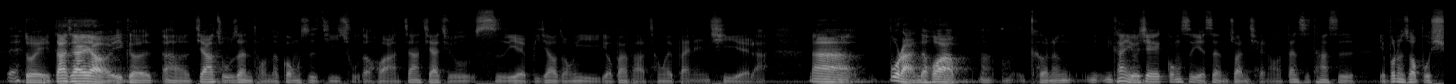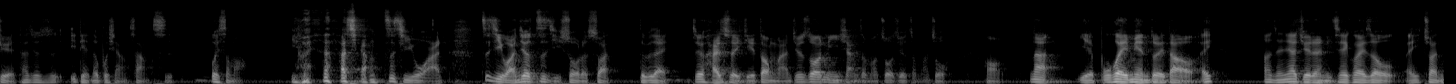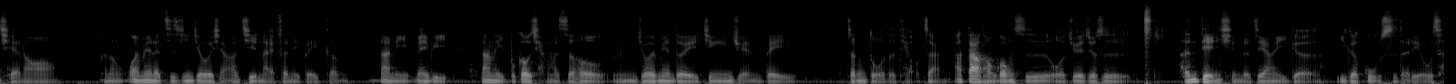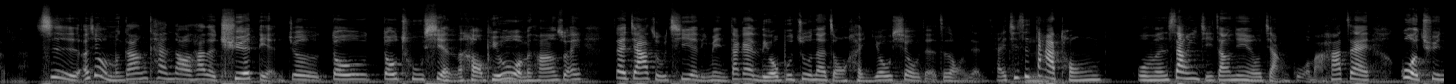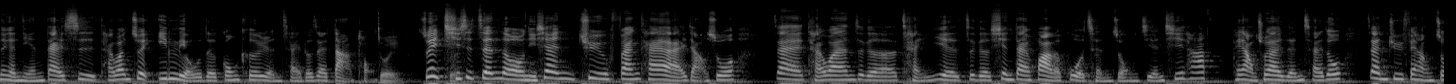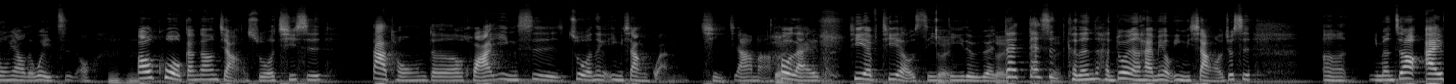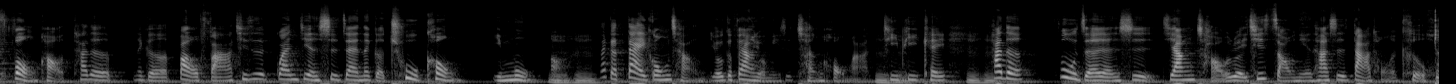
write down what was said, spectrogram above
对，大家要有一个呃家族认同的共识基础的话，这样家族事业比较容易有办法成为百年企业啦。那不然的话，嗯可能你你看有些公司也是很赚钱哦，但是他是也不能说不屑，他就是一点都不想上市。为什么？因为他想自己玩，自己玩就自己说了算，对不对？就海水结冻嘛，就是说你想怎么做就怎么做。哦，那也不会面对到哎、啊，人家觉得你这块肉哎赚钱哦，可能外面的资金就会想要进来分一杯羹。那你 maybe 当你不够强的时候，你就会面对经营权被争夺的挑战。啊，大同公司我觉得就是 很典型的这样一个一个故事的流程啊。是，而且我们刚刚看到它的缺点就都都出现了哈，比如我们常常说，哎、在家族企业里面，你大概留不住那种很优秀的这种人才。其实大同，我们上一集张间有讲过嘛，他在过去那个年代是台湾最一流的工科人才都在大同，对，所以其实真的哦，你现在去翻开来讲说，在台湾这个产业这个现代化的过程中间，其实它培养出来人才都占据非常重要的位置哦。包括刚刚讲说，其实大同的华映是做那个印象馆起家嘛，对后来 TFT LCD 对对不对？对但但是可能很多人还没有印象哦，就是。呃，你们知道 iPhone 好，它的那个爆发，其实关键是在那个触控荧幕啊、那个代工厂有一个非常有名是陈红嘛、t p k 他的负责人是江朝瑞，其实早年他是大同的客户，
